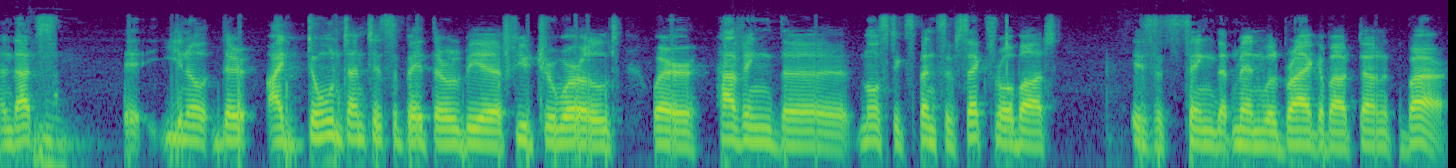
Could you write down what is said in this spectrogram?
And that's, mm. you know, there. I don't anticipate there will be a future world where having the most expensive sex robot is a thing that men will brag about down at the bar.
